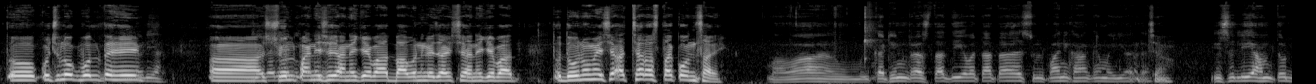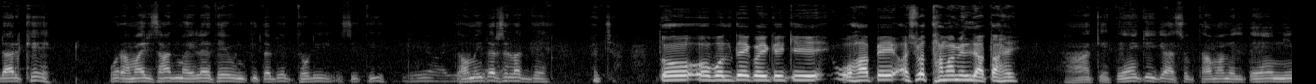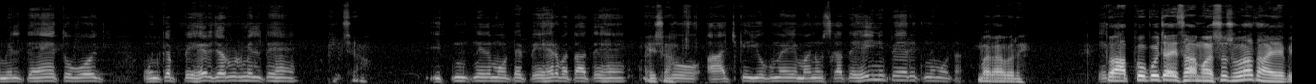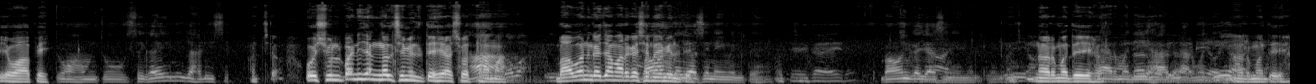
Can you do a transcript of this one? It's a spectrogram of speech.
तो कुछ लोग बोलते हैं शुल पानी से जाने के बाद बावन गजा से जाने के बाद तो दोनों में से अच्छा रास्ता कौन सा है? बाबा कठिन रास्ता तो ये बताता है सुल्पानी खा के मैया अच्छा। इसलिए हम तो डर के और हमारी साथ महिला थे उनकी तबीयत थोड़ी ऐसी थी। तो हम इधर से लग गए। अच्छा। तो वो बोलते हैं कोई कोई कि वहाँ पे अश्वत्थामा मिल जाता है। हाँ कहते हैं कि क्या सुख थामा मिलते हैं नहीं मिलते हैं तो वो उनके पेहर ज़रूर मिलते हैं। अच्छा। इतने इतने मोटे पेहर बताते हैं। ऐसा। तो आज के युग में मनुष्य का तो है ही नहीं पेहर इतने मोटा। बराबर है। तो आपको कुछ ऐसा महसूस हुआ था ये वहाँ पे? तो हम तो उससे गए नहीं झाड़ी से। अच्छा वो शुल्पानी जंगल से मिलते हैं अश्वत्थामा। हाँ, बावन गजा मार्ग से नहीं मिलते। से नहीं मिलते हैं। बावन गजा से नहीं मिलते नर्मदे नर्मदे नर्मदे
